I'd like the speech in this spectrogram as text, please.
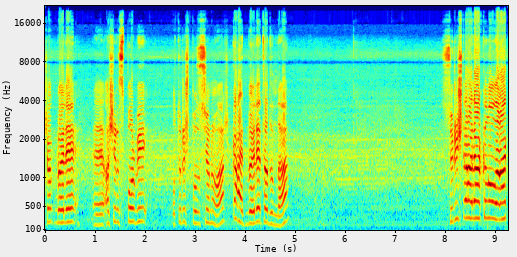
çok böyle e, aşırı spor bir oturuş pozisyonu var. Gayet böyle tadında. Sürüşle alakalı olarak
